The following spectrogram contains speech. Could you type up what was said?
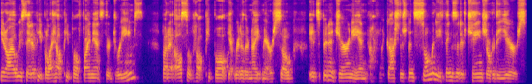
you know, I always say to people, I help people finance their dreams, but I also help people get rid of their nightmares. So it's been a journey. And oh my gosh, there's been so many things that have changed over the years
